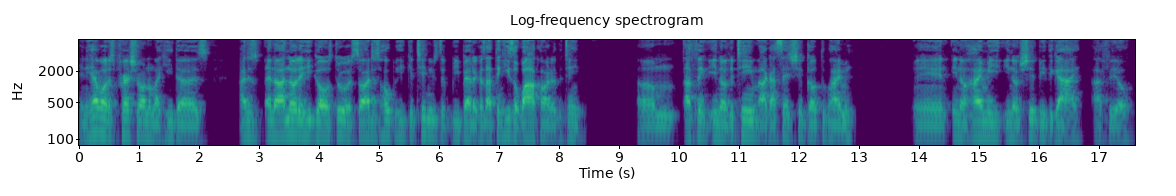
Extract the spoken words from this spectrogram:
and you have all this pressure on him like he does. I just and I know that he goes through it, so I just hope he continues to be better because I think he's a wild card of the team. Um, I think you know the team, like I said, should go through Jaime, and you know Jaime, you know, should be the guy. I feel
